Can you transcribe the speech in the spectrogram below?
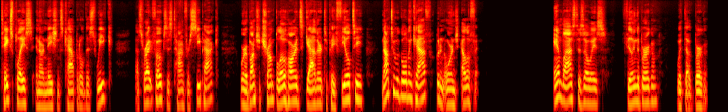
takes place in our nation's capital this week. That's right, folks, it's time for CPAC, where a bunch of Trump blowhards gather to pay fealty, not to a golden calf, but an orange elephant. And last, as always, feeling the Burgum with Doug Burgum.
